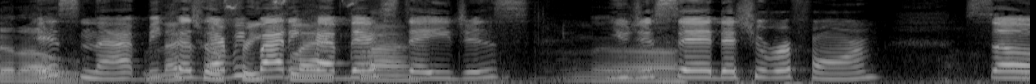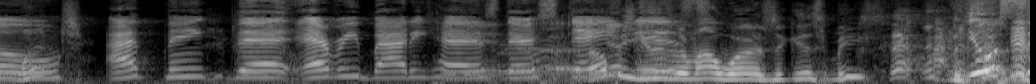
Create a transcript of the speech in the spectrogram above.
hoe being a hoe. it's not because everybody have their fly. stages. You just said that you're reformed. So What? I think that everybody has their Don't stages. be using my words against me. You said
